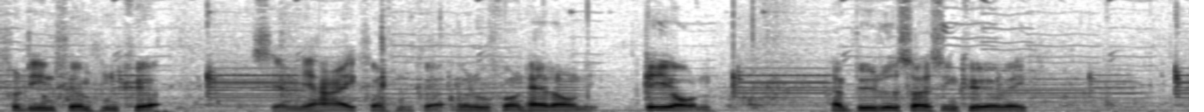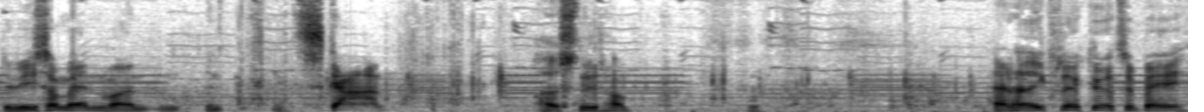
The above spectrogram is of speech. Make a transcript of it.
for dine 15 køer. Så siger han, jeg har ikke 15 køer, men du får en hat oveni. Det er i orden. Han byttede så sin køer væk. Det viser, at manden var en, en, en skarn og havde snydt ham. Han havde ikke flere køer tilbage,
